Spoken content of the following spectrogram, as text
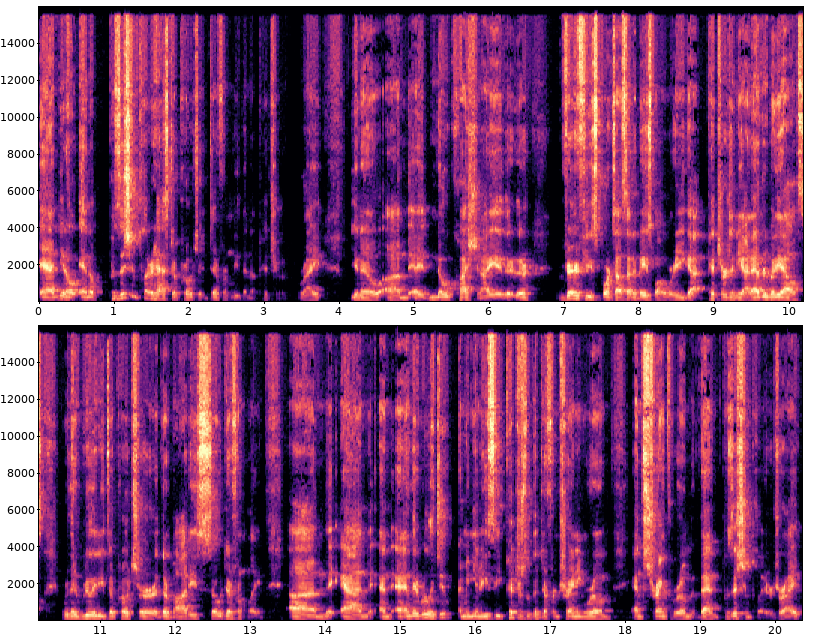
and you know, and a position player has to approach it differently than a pitcher, right? You know, um, eh, no question. I there, very few sports outside of baseball where you got pitchers and you got everybody else where they really need to approach their, their bodies so differently. Um, and and and they really do. I mean you know you see pitchers with a different training room and strength room than position players right?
